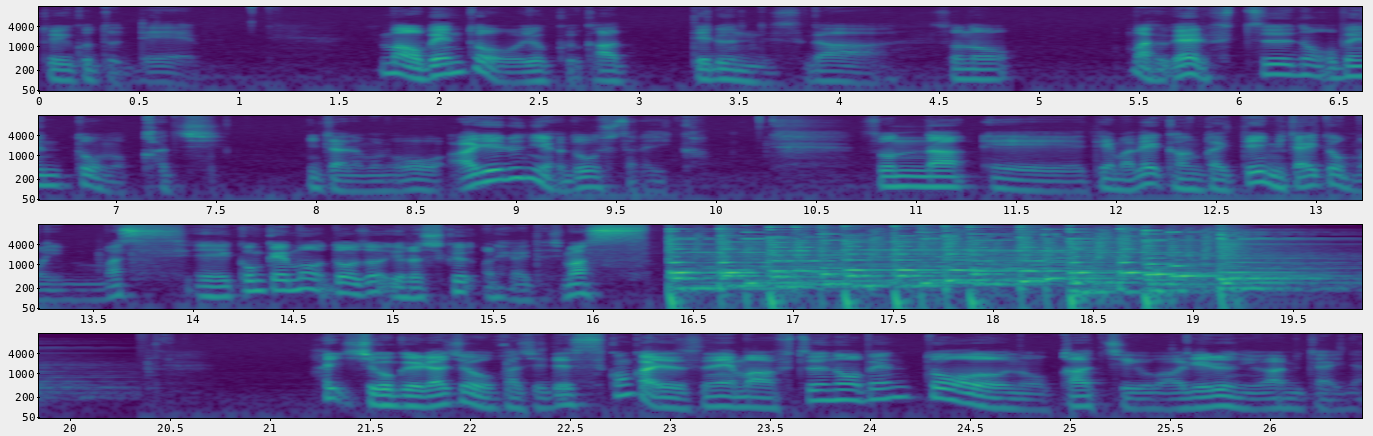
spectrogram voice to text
ということで、まあお弁当をよく買ってるんですが、その、まあいわゆる普通のお弁当の価値みたいなものを上げるにはどうしたらいいか。そんな、えーテーマで考えてみたいと思います、えー今回もどうぞよろしくお願いいたします。はい、四国ラジオおかしです。今回ですね、まあ普通のお弁当の価値を上げるにはみたいな、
